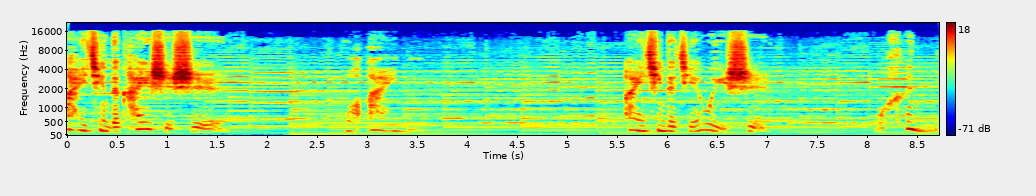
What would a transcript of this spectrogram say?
爱情的开始是“我爱你”，爱情的结尾是“我恨你”。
